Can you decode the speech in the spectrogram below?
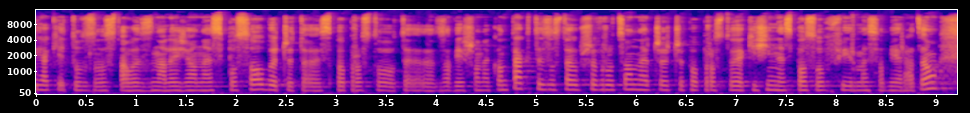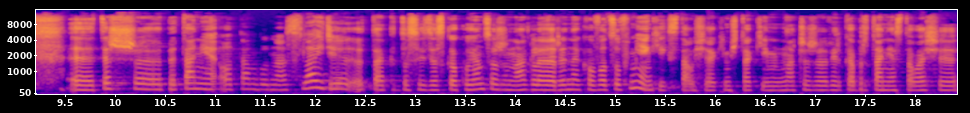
jakie tu zostały znalezione sposoby? Czy to jest po prostu te zawieszone kontakty zostały przywrócone, czy, czy po prostu jakiś inny sposób firmy sobie radzą? E, Też e, pytanie o tam był na slajdzie, e, tak dosyć zaskakująco, że nagle rynek owoców miękkich stał się jakimś takim, znaczy, że Wielka Brytania stała się,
